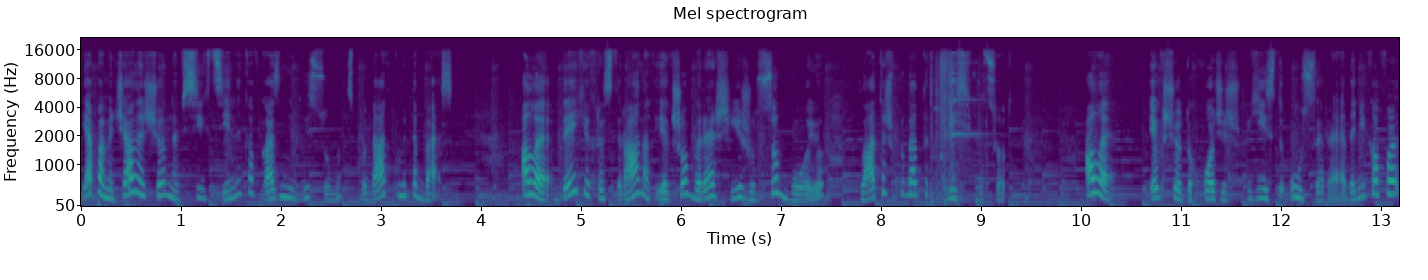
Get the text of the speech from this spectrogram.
Я помічала, що на всіх цінниках вказані дві суми з податками та без. Але в деяких ресторанах, якщо береш їжу з собою, платиш податок 8%. Але якщо ти хочеш їсти усередині кафе,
